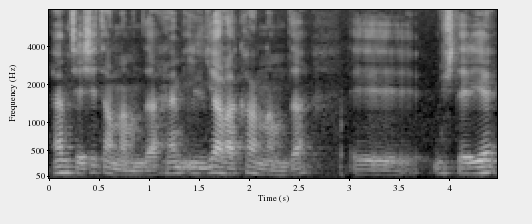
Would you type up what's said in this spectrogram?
hem çeşit anlamında, hem ilgi alaka anlamında e, müşteriye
